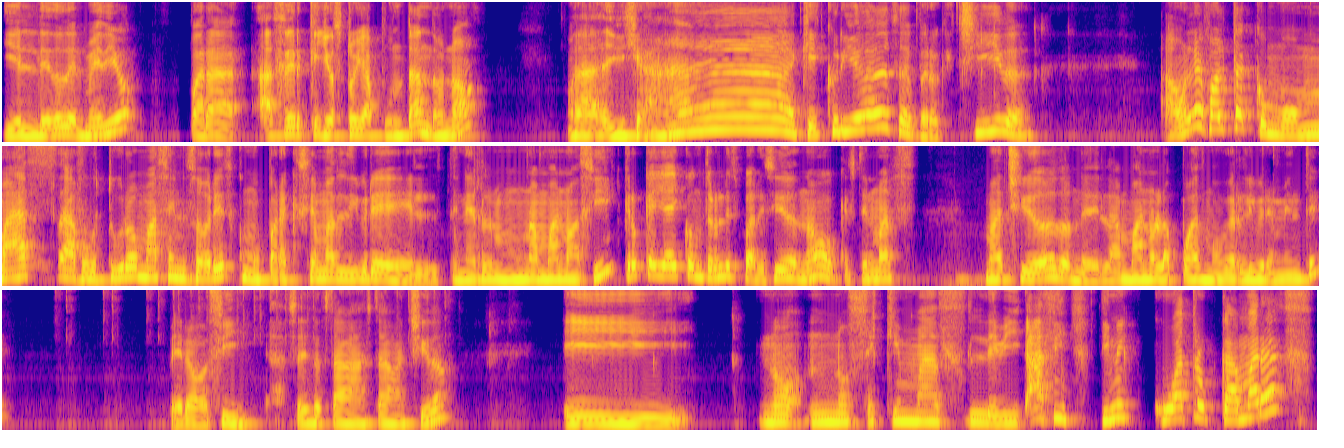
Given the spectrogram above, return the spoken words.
y el dedo del medio para hacer que yo estoy apuntando, ¿no? Sea, y dije, ah, qué curioso, pero qué chido. Aún le falta como más a futuro, más sensores, como para que sea más libre el tener una mano así. Creo que ya hay controles parecidos, ¿no? O que estén más, más chidos, donde la mano la puedas mover libremente. Pero sí, eso está, está más chido. Y no, no sé qué más le vi. Ah, sí, tiene cuatro cámaras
